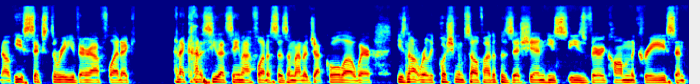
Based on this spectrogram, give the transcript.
you know, he's six three, very athletic, and I kind of see that same athleticism out of Jokela, where he's not really pushing himself out of position. He's he's very calm in the crease, and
